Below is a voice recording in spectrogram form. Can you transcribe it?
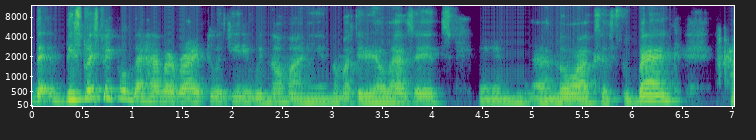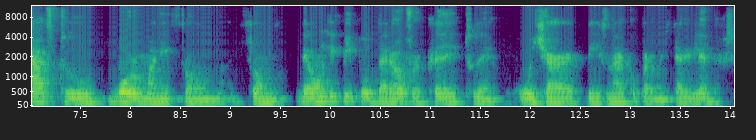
the, displaced people that have arrived to the city with no money and no material assets and uh, no access to bank have to borrow money from, from the only people that offer credit to them, which are these narco-paramilitary lenders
